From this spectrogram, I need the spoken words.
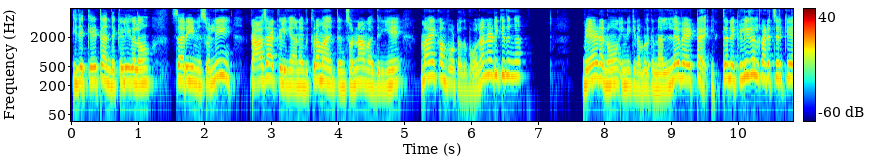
இதை கேட்ட அந்த கிளிகளும் சரின்னு சொல்லி ராஜா கிளியான விக்ரமாதித்தன் சொன்ன மாதிரியே மயக்கம் போட்டது போல் நடிக்குதுங்க. வேடனும் இன்றைக்கி நம்மளுக்கு நல்ல வேட்டை இத்தனை கிளிகள் கிடச்சிருக்கே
